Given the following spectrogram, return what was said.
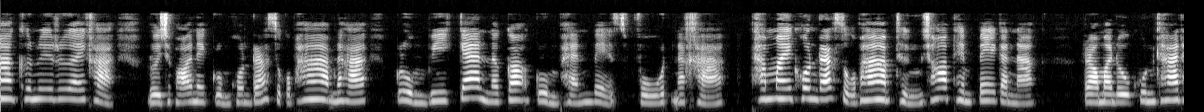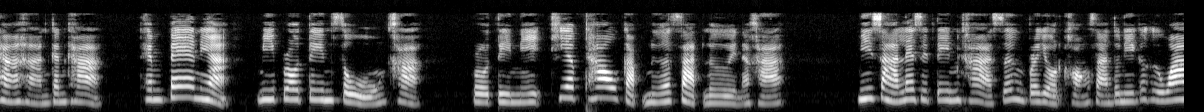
มากขึ้นเรื่อยๆ ค่ะ โดยเฉพาะในกลุ่มคนรักสุขภาพนะคะ กลุ่มวีแกนแล้วก็กลุ่มแพนเบสฟู้ดนะคะทำไมคนรักสุขภาพถึงชอบเทมเป้กันนัก เรามาดูคุณค่าทางอาหารกันค่ะ เทมเป้เนี่ยมีโปรตีนสูงค่ะ โปรตีนนี้เทียบเท่ากับเนื้อสัตว์เลยนะคะ มีสารเลซิตินค่ะ ซึ่งประโยชน์ของสารตัวนี้ก็คือว่า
